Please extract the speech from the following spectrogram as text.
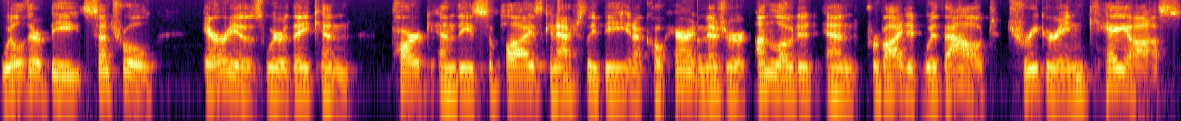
Will there be central areas where they can park and these supplies can actually be in a coherent measure unloaded and provided without triggering chaos.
